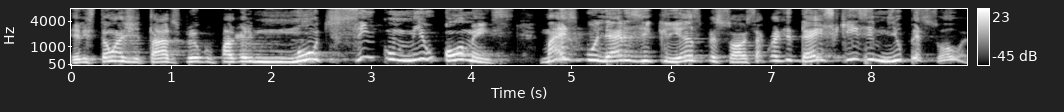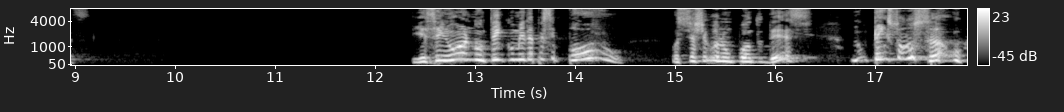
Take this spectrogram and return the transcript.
eles estão agitados, preocupados com aquele monte, 5 mil homens, mais mulheres e crianças, pessoal. Isso é coisa de 10, 15 mil pessoas. E Senhor, não tem comida para esse povo. Você já chegou num ponto desse? Não tem solução.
